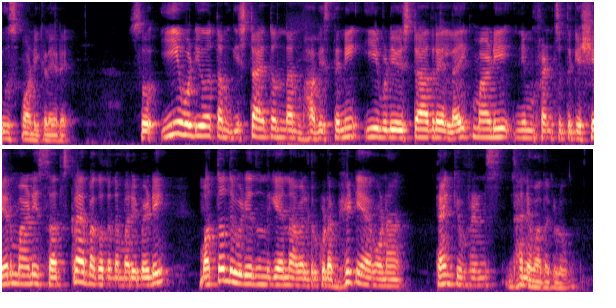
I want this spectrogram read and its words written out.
ಯೂಸ್ ಮಾಡಿ ಗೆಳೆಯರೆ. ಸೊ ಈ ವಿಡಿಯೋ ತಮ್ಗೆ ಇಷ್ಟ ಆಯಿತು ಅಂತ ನಾನು ಭಾವಿಸ್ತೀನಿ. ಈ ವಿಡಿಯೋ ಇಷ್ಟ ಆದರೆ ಲೈಕ್ ಮಾಡಿ ನಿಮ್ಮ ಫ್ರೆಂಡ್ಸ್ ಜೊತೆಗೆ ಶೇರ್ ಮಾಡಿ ಸಬ್ಸ್ಕ್ರೈಬ್ ಆಗೋದನ್ನು ಮರಿಬೇಡಿ. ಮತ್ತೊಂದು ವಿಡಿಯೋದೊಂದಿಗೆ ನಾವೆಲ್ಲರೂ ಕೂಡ ಭೇಟಿಯಾಗೋಣ. ಥ್ಯಾಂಕ್ ಯು ಫ್ರೆಂಡ್ಸ್ ಧನ್ಯವಾದಗಳು.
